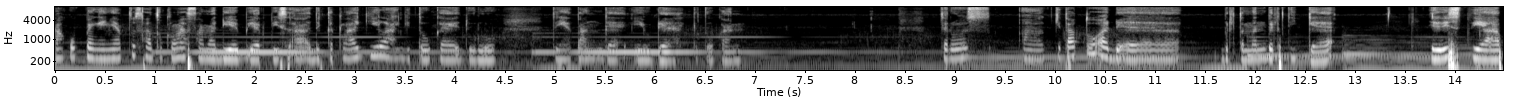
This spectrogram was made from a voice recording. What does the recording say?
aku pengennya tuh satu kelas sama dia biar bisa deket lagi lah gitu kayak dulu. Ternyata enggak ya udah gitu kan. Terus uh, kita tuh ada berteman bertiga. Jadi setiap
